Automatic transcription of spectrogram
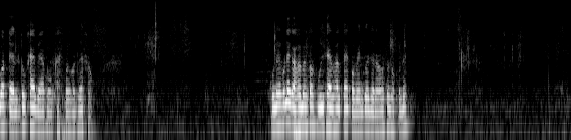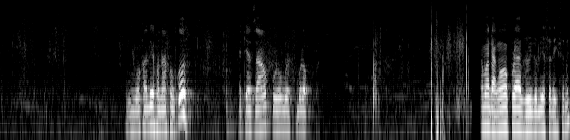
মই তেলটো খাই বেয়া কাঠ মাংসটোহে খাওঁ। কোনে কোনে গাহৰি মাংস পুৰি খাই ভাল পায় কমেণ্ট কৰি জনাবচোন সকলোৱে। নিমখ হালধি সনা হৈ গ'ল। এতিয়া যাওঁ ফুৰোঁগৈ ব'লক আমাৰ ডাঙৰ পূৰা জুই জ্বলি আছে দেখিছেনে?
